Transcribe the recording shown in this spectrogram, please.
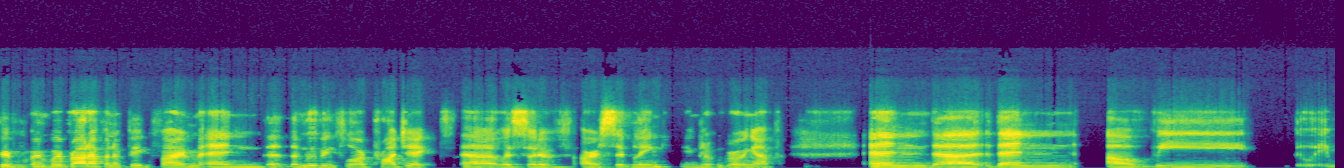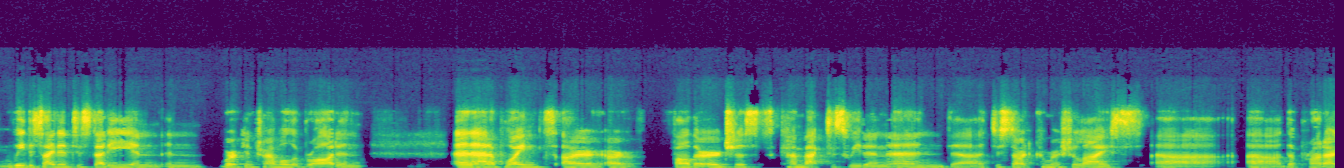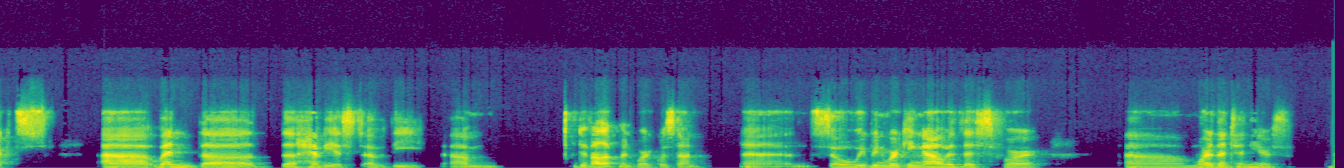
We're, we're, brought up on a pig farm, and the, the moving floor project uh, was sort of our sibling in growing up. And uh, then uh, we we decided to study and, and work and travel abroad and and at a point our our father urged us to come back to Sweden and uh, to start commercialize uh, uh, the products uh, when the the heaviest of the um, development work was done. And so we've been working now with this for uh, more than 10 years.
